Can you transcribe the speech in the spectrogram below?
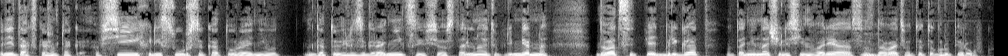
не так, скажем так, все их ресурсы, которые они вот готовили за границей и все остальное, это примерно 25 бригад, вот они начали с января создавать mm. вот эту группировку.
